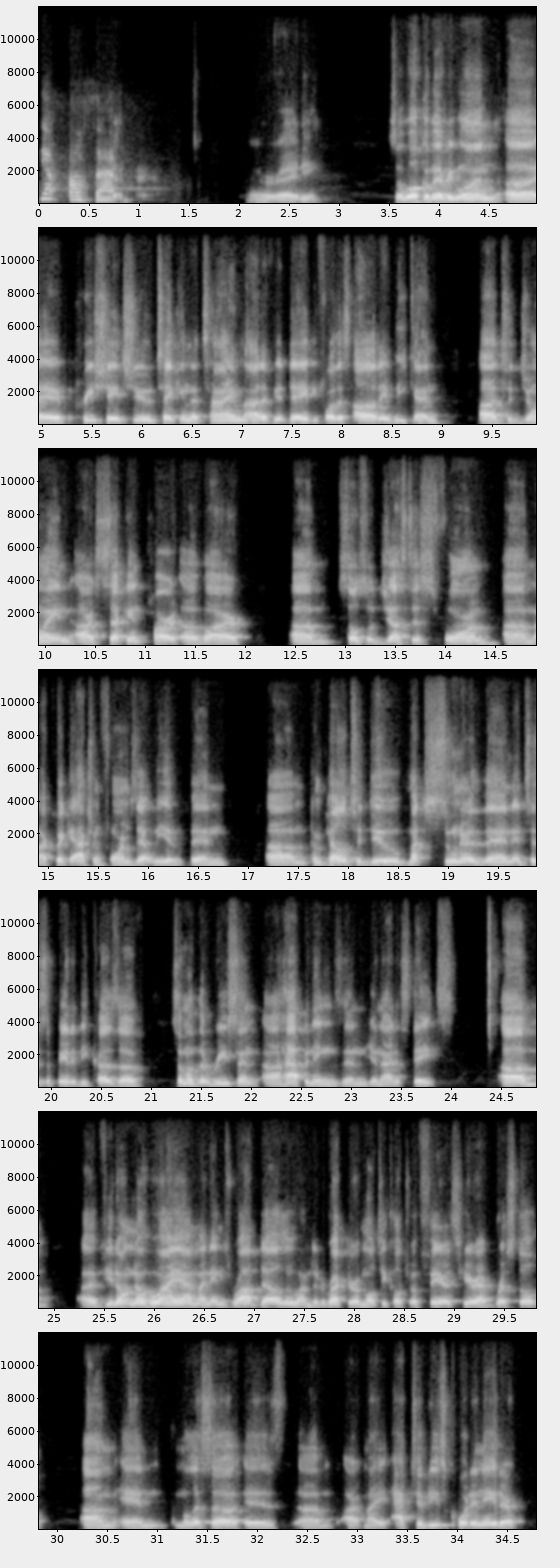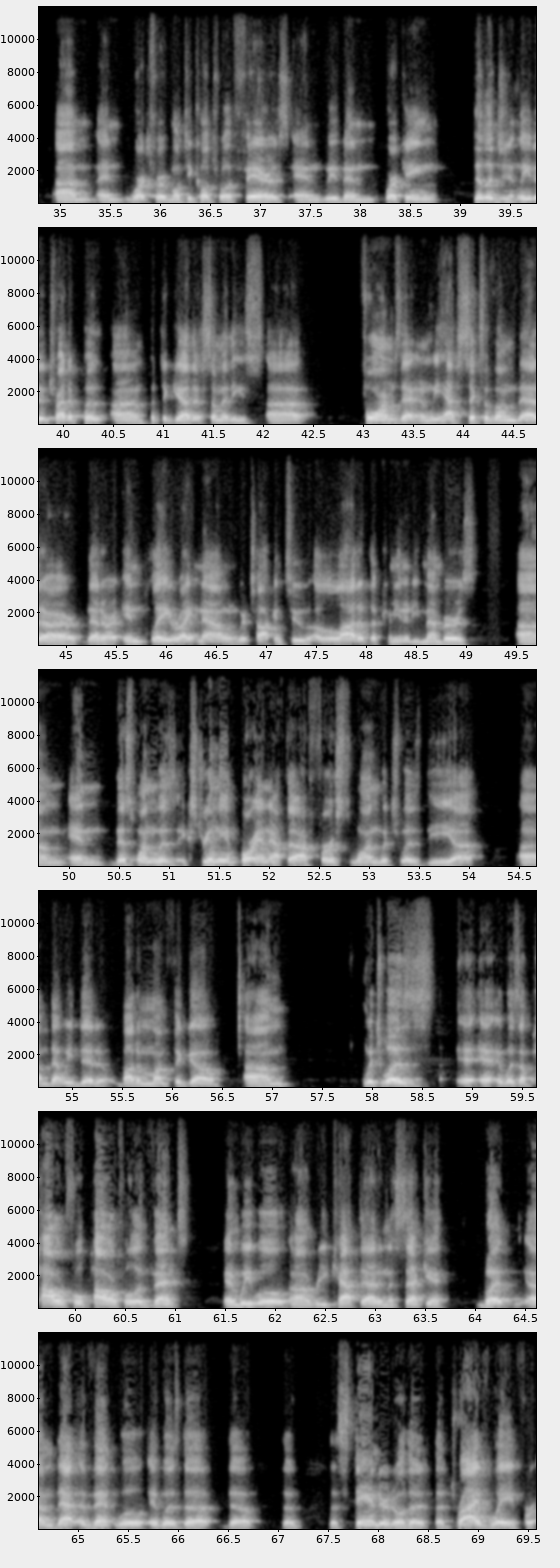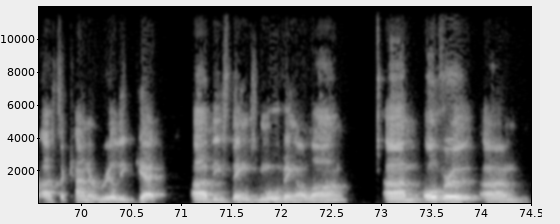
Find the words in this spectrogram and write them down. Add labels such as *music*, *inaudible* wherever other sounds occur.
Yep, all set. All righty. So welcome everyone. Uh, I appreciate you taking the time out of your day before this holiday weekend uh, to join our second part of our um, social justice forum, um, our quick action forums that we have been um, compelled to do much sooner than anticipated because of some of the recent uh, happenings in the United States. Um, uh, if you don't know who I am, my name is Rob Delu. I'm the Director of Multicultural Affairs here at Bristol. Um, and Melissa is um, our, my activities coordinator um, and works for Multicultural Affairs. And we've been working diligently to try to put, um, put together some of these uh, that, and we have six of them that are, that are in play right now. And we're talking to a lot of the community members. Um, and this one was extremely important after our first one, which was the, uh, um, that we did about a month ago, um, which was, it, it, was a powerful, powerful event. And we will uh, recap that in a second. But um, that event will, it was the, the, the, the standard or the, the driveway for us to kind of really get uh, these things moving along. Um, over, um,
